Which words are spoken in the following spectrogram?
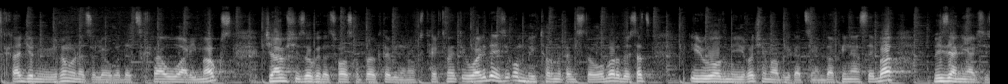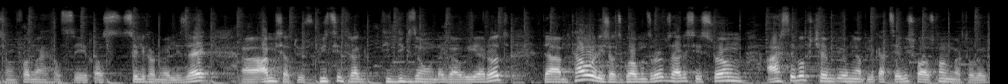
9 ჯერ მივიღე მონაწილეობა და 9 უარი მაქვს. ჯამში ზოგადად სხვადასხვა პროექტებიდან აქვს 11 უარი და ეს იყო მე-12 მცდელობა, როდესაც პირველად მიიღო ჩემ აპლიკაციამ დაფინანსება. მიზანი არის ის, რომ ფორმა ჰელსი იყოს Silicon Valley-ზე. ამისათვის ვიცით რა დიდი გზა უნდა გავიაროთ და მთავარი რაც გვამოძრავებს არის ის, რომ არსებობს ჩემპიონი აპლიკაციების სხვადასხვა მიმართულებით,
